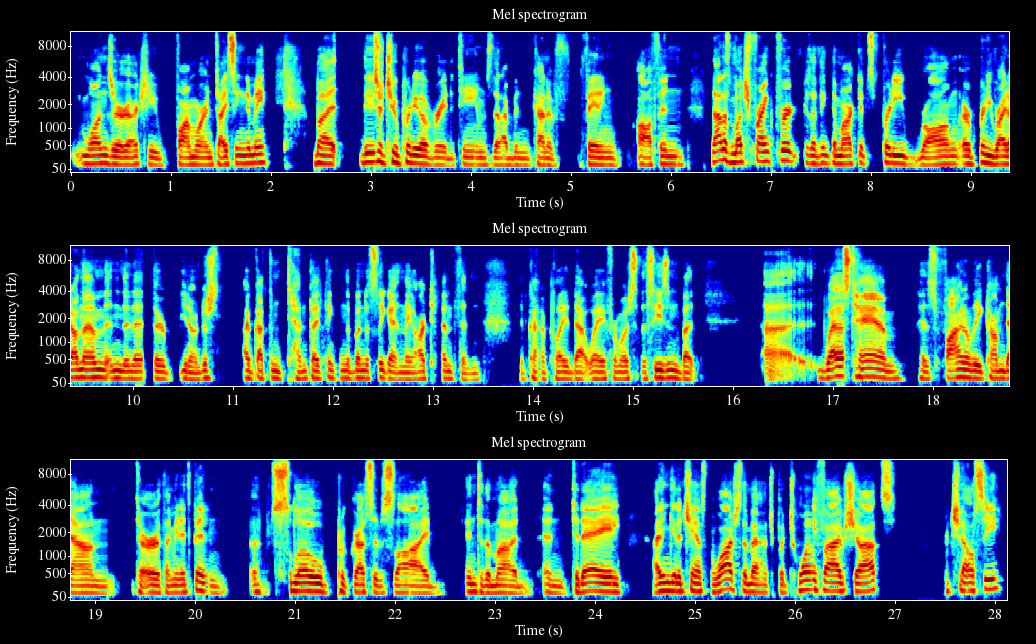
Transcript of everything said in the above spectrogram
ones are actually far more enticing to me. But these are two pretty overrated teams that I've been kind of fading often. Not as much Frankfurt because I think the market's pretty wrong or pretty right on them, and that they're you know just I've got them tenth I think in the Bundesliga, and they are tenth, and they've kind of played that way for most of the season. But uh, West Ham has finally come down to earth. I mean, it's been a slow progressive slide into the mud, and today I didn't get a chance to watch the match, but 25 shots for Chelsea,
